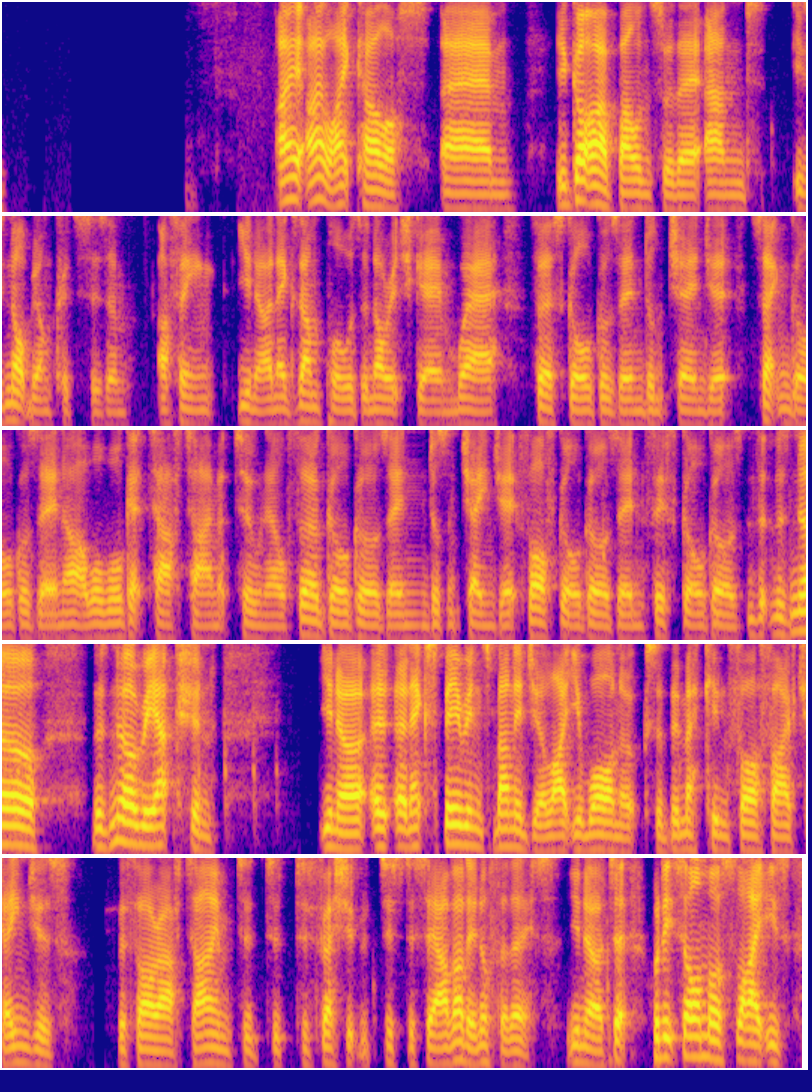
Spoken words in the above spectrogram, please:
I, I like Carlos. Um, you've got to have balance with it, and he's not beyond criticism. I think you know an example was the Norwich game where first goal goes in, doesn't change it. Second goal goes in, oh well, we'll get to half time at two 0 Third goal goes in, doesn't change it. Fourth goal goes in. Fifth goal goes. There's no there's no reaction you know, a, an experienced manager like your Warnocks would be making four or five changes before half time to to to fresh it, just to say I've had enough of this, you know. To, but it's almost like he's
